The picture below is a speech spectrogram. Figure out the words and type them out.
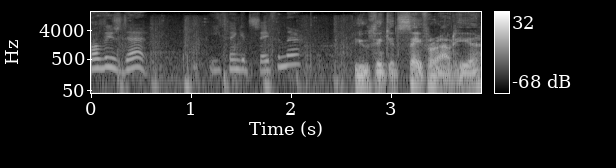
All these dead. You think it's safe in there? You think it's safer out here?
